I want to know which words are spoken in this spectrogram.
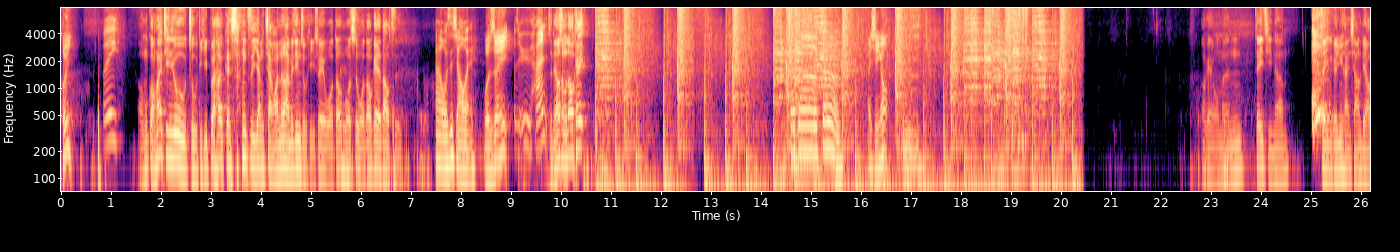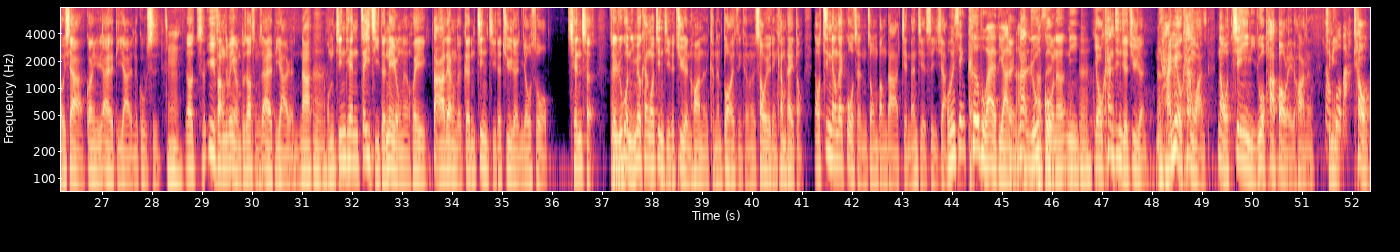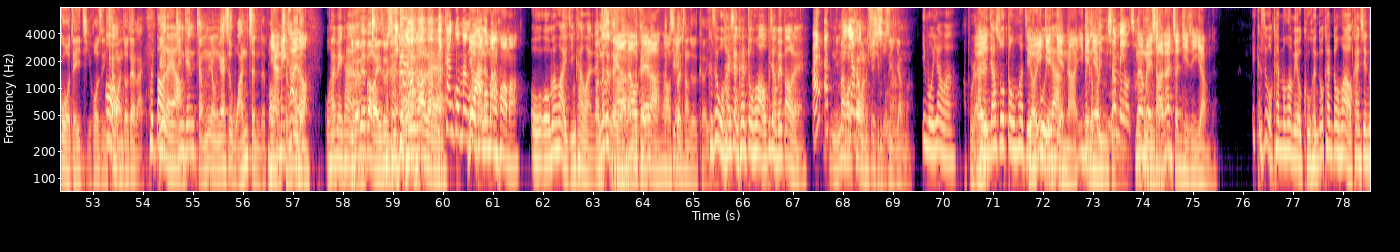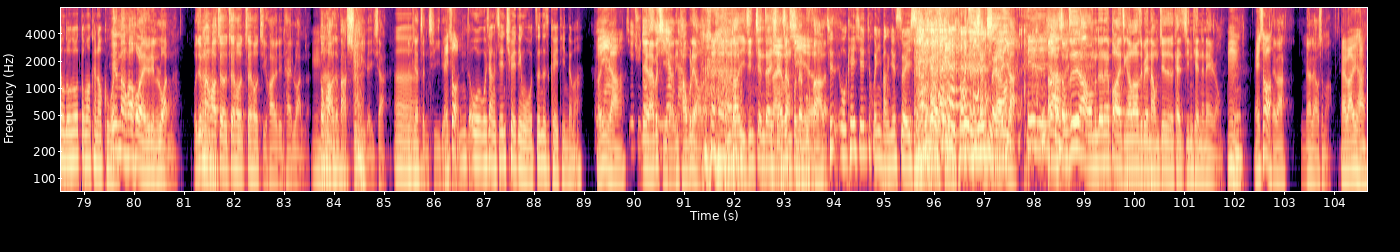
嘿，哎，我们赶快进入主题，不要跟上次一样讲完了还没进主题，所以我都我是我都 OK 到此，啊，我是小伟，我是正义，我是玉涵，是聊什么都 OK。噔噔噔，还行哦。嗯。OK，我们这一集呢，正义跟玉涵想要聊一下关于艾尔迪亚人的故事。嗯，然后预防这边有人不知道什么是艾尔迪亚人，那我们今天这一集的内容呢，会大量的跟晋级的巨人有所牵扯。所以，如果你没有看过《晋级的巨人》的话呢，可能不好意思，你可能稍微有点看不太懂。那我尽量在过程中帮大家简单解释一下我。们先科普艾尔迪亚人，啊。那如果呢，你有看《进击的巨人》，你还没有看完，那我建议你，如果怕暴雷的话呢，请你跳过这一集，或者是你看完之后再来。会爆雷啊今天讲的内容应该是完整的，你还没看哦？我还没看啊，你会被爆雷是不是？你哦，看爆雷你看过漫画？你有看过漫？画吗？我我漫画已经看完了，那就可以了，啊那就可以 OK 了那基本上就是可以。可是我还想看动画，我不想被爆雷，哎啊，你漫画看完的剧剧情不是一？样吗？一模一样吗？啊，不啊，然人家说动画结局有一不一样。点点呐，一那点点，不影响啊，那没有差那没差，但整体是一样的。哎，可是我看漫画没有哭，很多看动画，我看线动都说动画看到哭哎。因为漫画后来有点乱了。我觉得漫画嗯最后最后最后几话有点太乱了，动画好像把它梳理了一下，嗯就比较整齐一点。没错，嗯我我想先确定，我真的是可以听的吗？可以啦啊结局都也来不是一及了，你逃不了了，我们都已经箭在弦上，不得不发了。其实我可以先回你房间睡一下，因 为我现在头有点只是想晕，睡而已 啦。已好了，总之啊，我们的那个暴雷警告到这边，那我们接着开始今天的内容，嗯，没错对。吧？你们要聊什么？来吧，玉涵，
